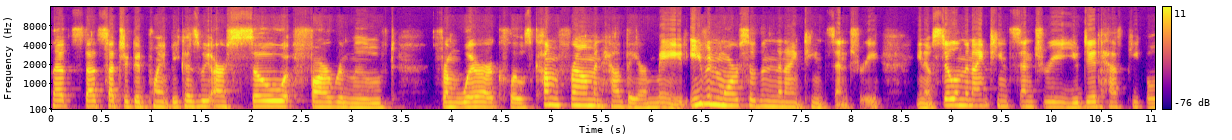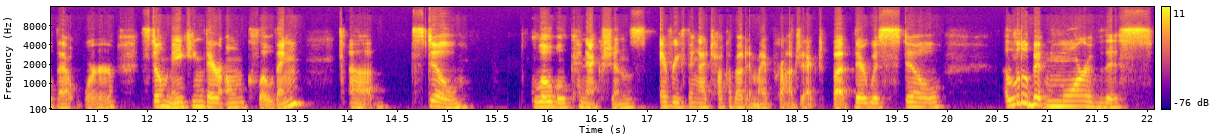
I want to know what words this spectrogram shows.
That's that's such a good point because we are so far removed from where our clothes come from and how they are made even more so than the 19th century. You know still in the 19th century you did have people that were still making their own clothing uh, still global connections everything i talk about in my project but there was still a little bit more of this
